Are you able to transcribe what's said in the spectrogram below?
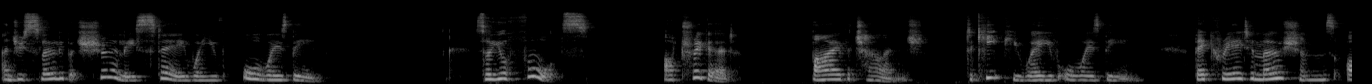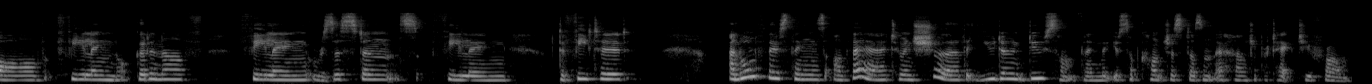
and you slowly but surely stay where you've always been. So your thoughts are triggered by the challenge to keep you where you've always been. They create emotions of feeling not good enough, feeling resistance, feeling defeated, and all of those things are there to ensure that you don't do something that your subconscious doesn't know how to protect you from.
